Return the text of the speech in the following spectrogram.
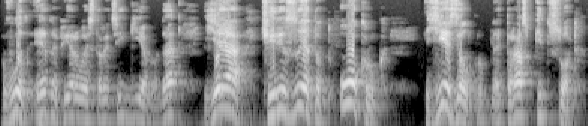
Вот это первая стратегема. Да? Я через этот округ ездил ну, блядь, раз 500.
